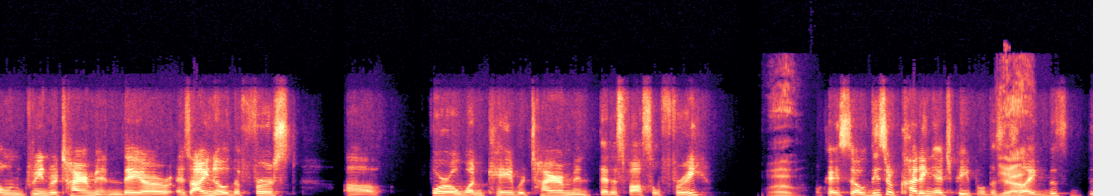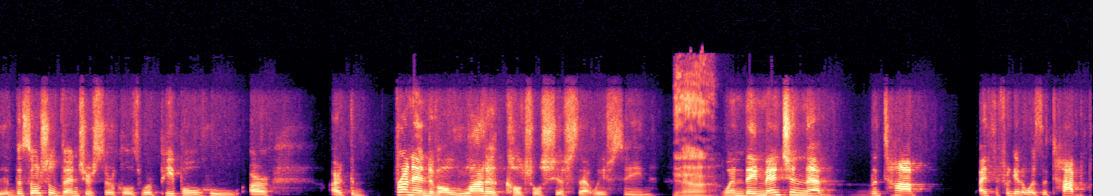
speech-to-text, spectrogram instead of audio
own Green Retirement, and they are, as I know, the first uh, 401k retirement that is fossil free. Whoa. Okay, so these are cutting edge people. This Yeah. is like this the social venture circles where people who are are at the front end of a lot of cultural shifts that we've seen. Yeah. When they mentioned that the top, I forget it was the top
